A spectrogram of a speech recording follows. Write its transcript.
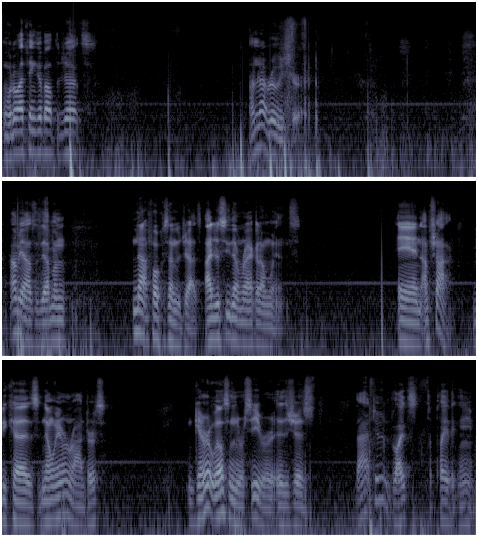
what do I think about the Jets? I'm not really sure. I'll be honest with you. I'm not focused on the Jets. I just see them racking on wins. And I'm shocked because no Aaron Rodgers. Garrett Wilson, the receiver, is just that dude likes to play the game.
